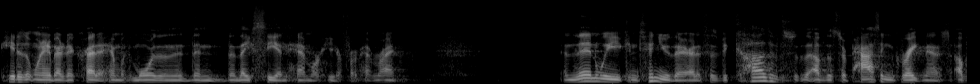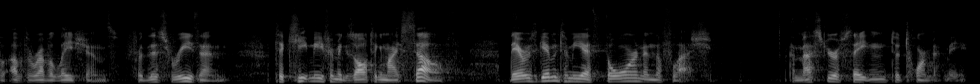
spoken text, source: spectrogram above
He doesn't want anybody to credit him with more than, than, than they see in him or hear from him, right? And then we continue there, and it says, Because of the, of the surpassing greatness of, of the revelations, for this reason, to keep me from exalting myself, there was given to me a thorn in the flesh, a messenger of Satan to torment me,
